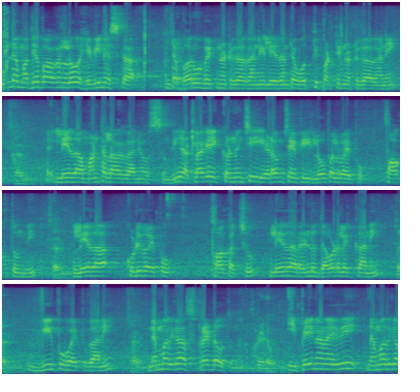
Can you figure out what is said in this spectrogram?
గుండె మధ్య భాగంలో హెవీనెస్గా అంటే బరువు పెట్టినట్టుగా కానీ లేదంటే ఒత్తి పట్టినట్టుగా కానీ లేదా మంటలాగా కానీ వస్తుంది. అట్లాగే ఇక్కడ నుంచి ఎడమ చేతి లోపల వైపు పాకుతుంది. లేదా కుడివైపు పాకచ్చు. లేదా రెండు దవడలకు కానీ వీపు వైపు కానీ నెమ్మదిగా స్ప్రెడ్ అవుతుంది స్ప్రెడ్ అవుతుంది. ఈ పెయిన్ అనేది నెమ్మదిగా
